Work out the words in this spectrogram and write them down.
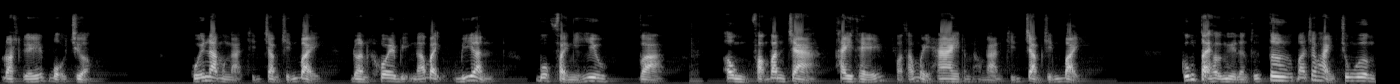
đoạt ghế Bộ trưởng. Cuối năm 1997, đoàn Khuê bị ngã bệnh bí ẩn, buộc phải nghỉ hưu và ông Phạm Văn Trà thay thế vào tháng 12 năm 1997. Cũng tại hội nghị lần thứ tư Ban chấp hành Trung ương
